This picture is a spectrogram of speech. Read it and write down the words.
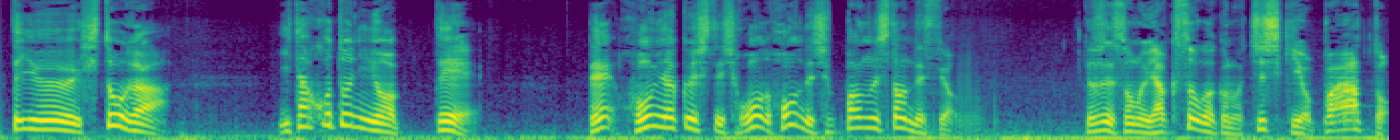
ーっていう人がいたことによって、ね、翻訳して本で出版したんですよ。要するにその薬草学の知識をバーッと。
